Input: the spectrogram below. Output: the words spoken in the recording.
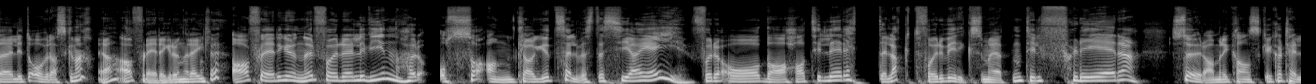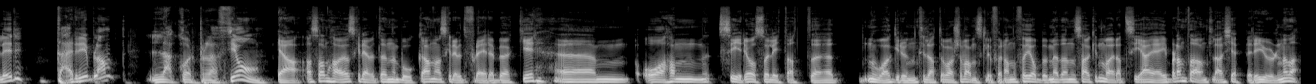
eh, litt overraskende. Ja, Av flere grunner, egentlig. Av flere grunner, for Levin har også anklaget selveste CIA for å da ha tilrettelagt for virksomheten til flere søramerikanske karteller, deriblant La Corporación. Ja, altså Han har jo skrevet denne boka, han har skrevet flere bøker. Um, og han sier jo også litt at uh, noe av grunnen til at det var så vanskelig for han å få jobbe med denne saken, var at CIA annet la kjepper i hjulene. da.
